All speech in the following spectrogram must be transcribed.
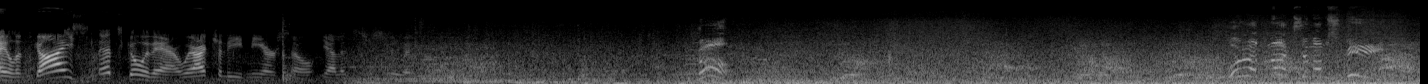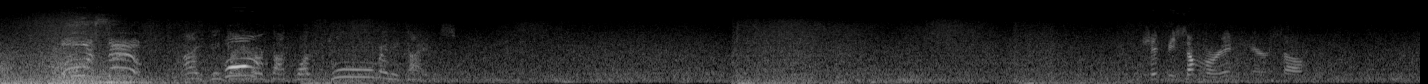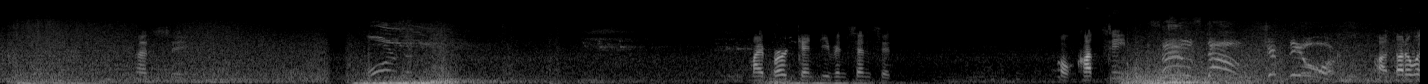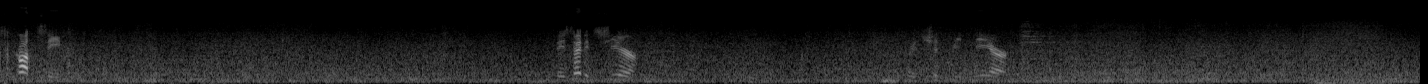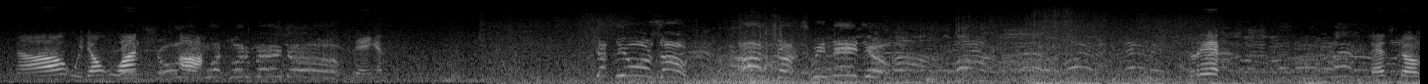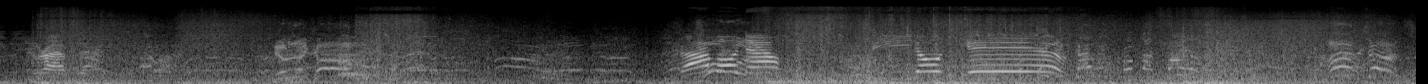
Island, guys. Let's go there. We're actually near, so yeah, let's just do it. Go! We're at maximum speed! Lower sail! I think Oh. I heard that one too many times. Should be somewhere in here, so. Let's see. My bird can't even sense it. Oh, cutscene. Sails down! Shift the oars! Oh, I thought it was a cutscene. They said it's here. So it should be near. No, we don't want. Ah, what we're made of! dang it. Get the oars out! Archers, we need you! Drift. Let's go grab them. Here they come! Come on now. We don't care. Coming from that fire! Archers!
